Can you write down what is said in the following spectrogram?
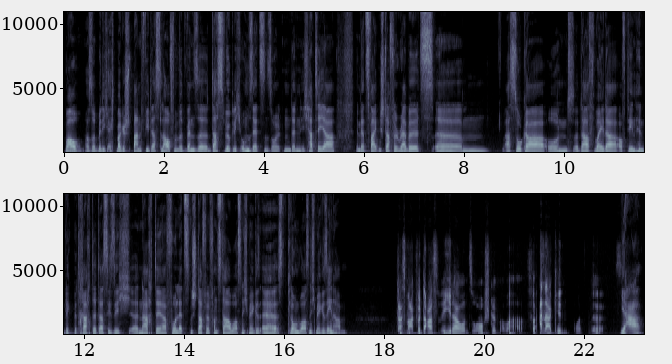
Wow, also bin ich echt mal gespannt, wie das laufen wird, wenn sie das wirklich umsetzen sollten. Denn ich hatte ja in der zweiten Staffel Rebels ähm, Ahsoka und Darth Vader auf den Hinblick betrachtet, dass sie sich äh, nach der vorletzten Staffel von Star Wars nicht mehr, äh, Clone Wars nicht mehr gesehen haben. Das mag für Darth Vader und so auch stimmen, aber für Anakin und äh, ja,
